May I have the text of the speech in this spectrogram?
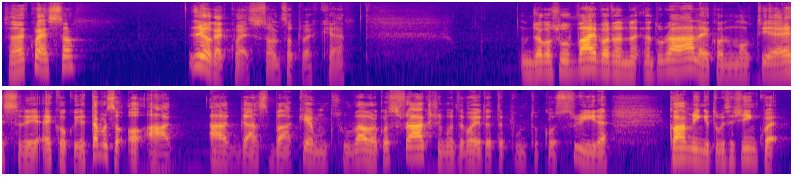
Sarà questo? Dico che è questo, non so perché. Un gioco survivor naturale con molti esseri. Ecco qui, Towers o Agasba, che è un survivor construction, come voi potete appunto costruire. Coming to PS5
